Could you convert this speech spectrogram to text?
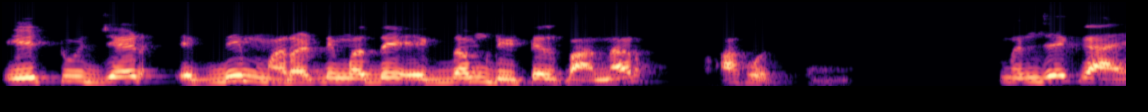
ए टू झेड एकदम मराठीमध्ये एकदम डिटेल पाहणार आहोत. म्हणजे काय?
